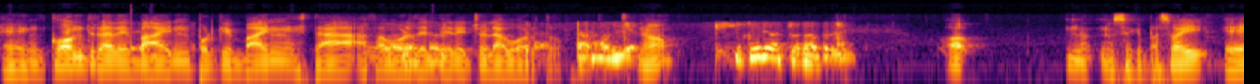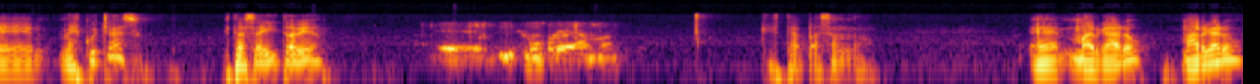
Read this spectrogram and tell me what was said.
en contra de Biden porque Biden está a favor del derecho al aborto. ¿No? Oh, no, no, sé qué pasó ahí. ¿Me escuchas? ¿Estás ahí todavía? hice un programa ¿Qué está pasando? Eh, ¿Margaro? ¿Margaro?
